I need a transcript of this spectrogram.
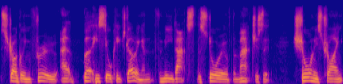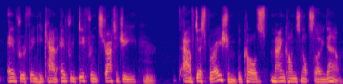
struggling through, uh, but he still keeps going. And for me, that's the story of the match: is that Shawn is trying everything he can, every different strategy mm. out of desperation because mankind's not slowing down.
